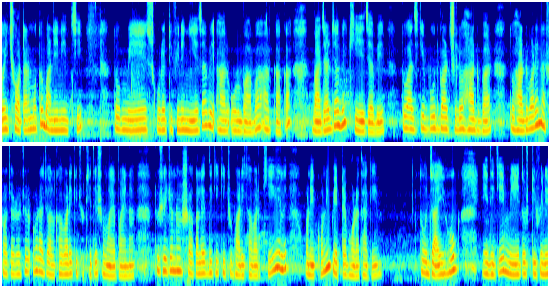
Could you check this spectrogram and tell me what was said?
ওই ছটার মতো বানিয়ে নিচ্ছি। তো মেয়ে স্কুলে টিফিনে নিয়ে যাবে আর ওর বাবা আর কাকা বাজার যাবে, খেয়ে যাবে। তো আজকে বুধবার ছিল হাটবার। তো হাটবারে না সচরাচর ওরা জলখাবারে কিছু খেতে সময় পায় না। তো সেই জন্য সকালের দিকে কিছু ভারী খাবার খেয়ে গেলে অনেকক্ষণই পেটটা ভরা থাকে। তো যাই হোক, এদিকে মেয়ে তো টিফিনে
